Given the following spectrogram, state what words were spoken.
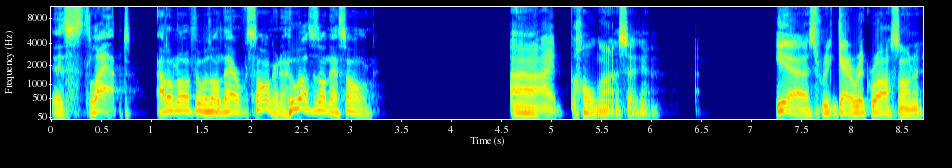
that slapped. I don't know if it was on that song or not. Who else is on that song? Uh, I hold on a second. Yeah, it's got Rick Ross on it.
